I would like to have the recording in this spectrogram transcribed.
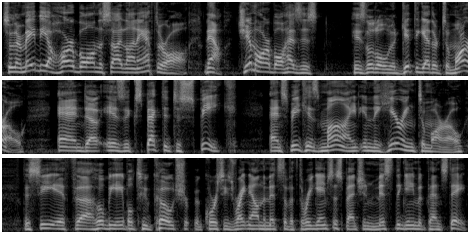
So there may be a Harbaugh on the sideline after all. Now, Jim Harbaugh has his his little get together tomorrow, and uh, is expected to speak and speak his mind in the hearing tomorrow to see if uh, he'll be able to coach. Of course, he's right now in the midst of a three game suspension, missed the game at Penn State.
